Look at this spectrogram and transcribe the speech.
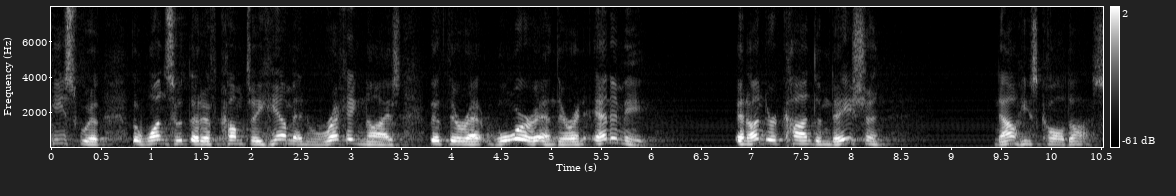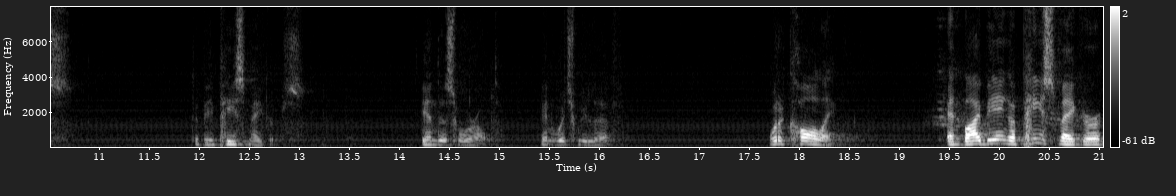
peace with, the ones that have come to him and recognize that they're at war and they're an enemy and under condemnation. Now he's called us to be peacemakers in this world in which we live. What a calling. And by being a peacemaker,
